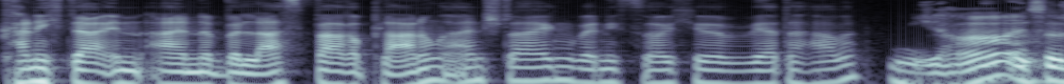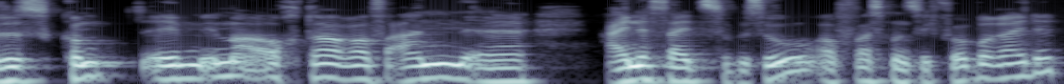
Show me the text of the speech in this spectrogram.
kann ich da in eine belastbare Planung einsteigen, wenn ich solche Werte habe? Ja, also das kommt eben immer auch darauf an, äh, einerseits sowieso, auf was man sich vorbereitet.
